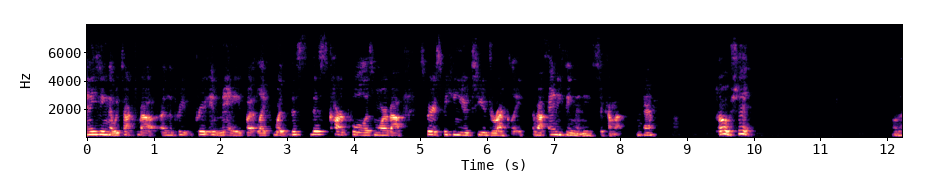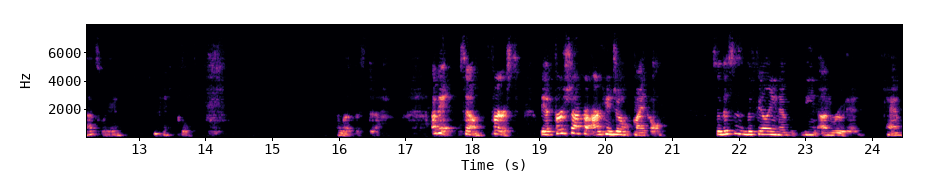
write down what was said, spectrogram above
anything that we talked about in the pre pre it may, but like what this this card pull is more about spirit speaking you to you directly about anything that needs to come up. Okay. Awesome. Oh shit. Oh, that's weird. Okay, cool. I love this stuff. Okay, so first we have first chakra Archangel Michael. So this is the feeling of being unrooted. Okay.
